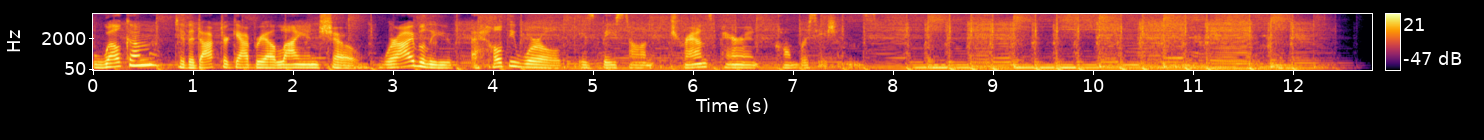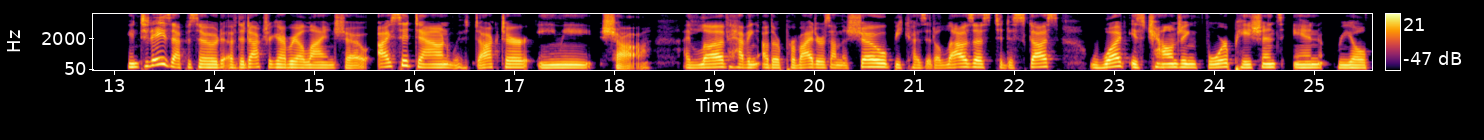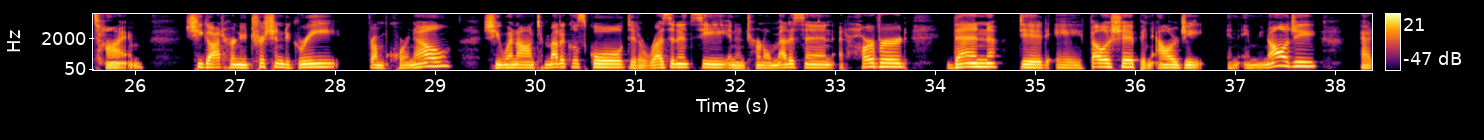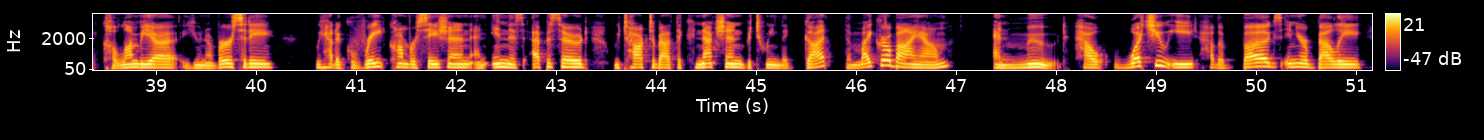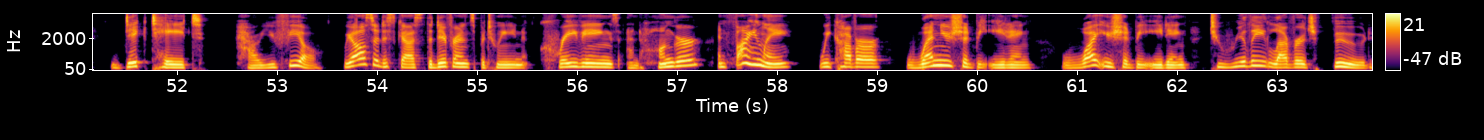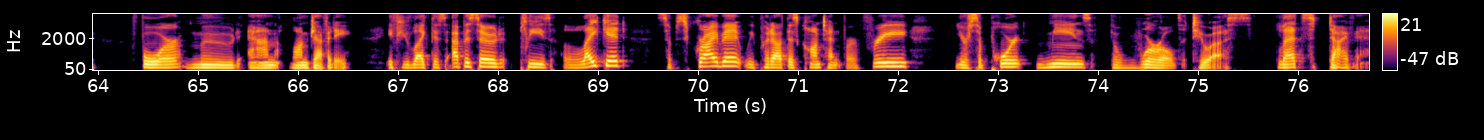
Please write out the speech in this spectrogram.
Welcome to the Dr. Gabrielle Lyon Show, where I believe a healthy world is based on transparent conversations. In today's episode of the Dr. Gabrielle Lyon Show, I sit down with Dr. Amy Shah. I love having other providers on the show because it allows us to discuss what is challenging for patients in real time. She got her nutrition degree from Cornell. She went on to medical school, did a residency in internal medicine at Harvard, then did a fellowship in allergy and immunology at Columbia University. We had a great conversation. And in this episode, we talked about the connection between the gut, the microbiome, and mood, how what you eat, how the bugs in your belly dictate how you feel. We also discussed the difference between cravings and hunger. And finally, we cover when you should be eating, what you should be eating to really leverage food for mood and longevity. If you like this episode, please like it, subscribe it. We put out this content for free. Your support means the world to us. Let's dive in.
